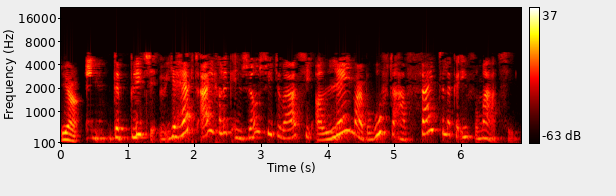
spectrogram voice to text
Ja. En de politie, je hebt eigenlijk in zo'n situatie alleen maar behoefte aan feitelijke informatie.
